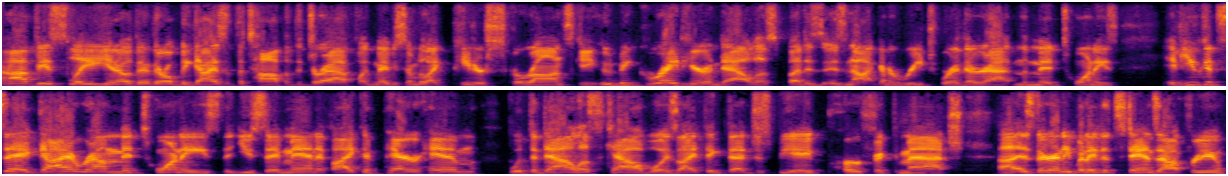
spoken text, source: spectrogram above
obviously, you know, there will be guys at the top of the draft, like maybe somebody like Peter Skoronski, who'd be great here in Dallas, but is, is not going to reach where they're at in the mid 20s. If you could say a guy around mid 20s that you say, man, if I could pair him with the Dallas Cowboys, I think that'd just be a perfect match. Uh, is there anybody that stands out for you?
